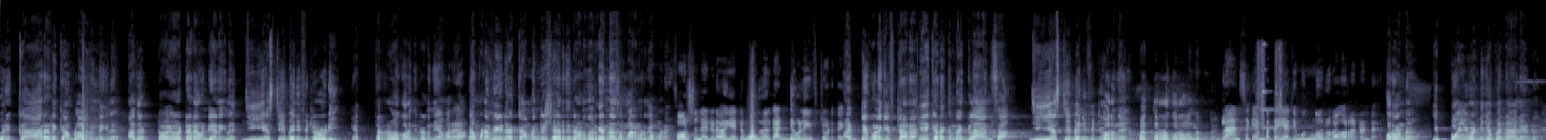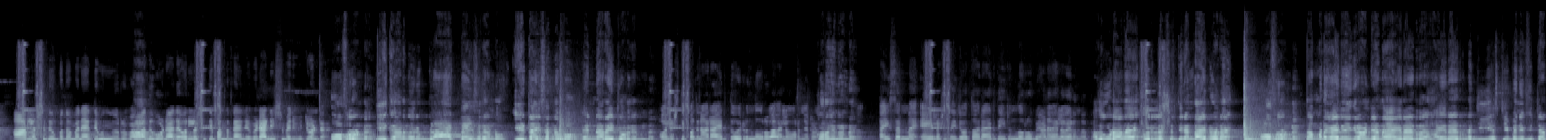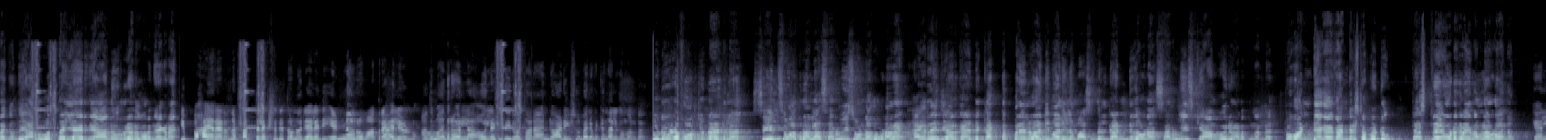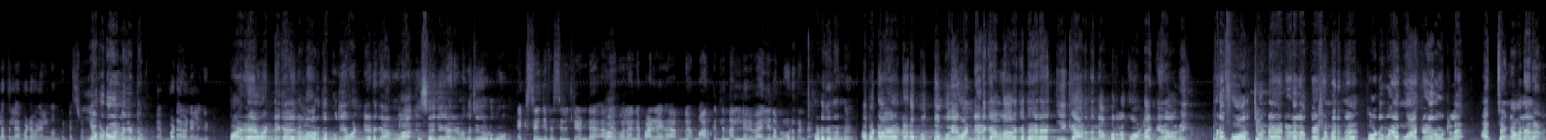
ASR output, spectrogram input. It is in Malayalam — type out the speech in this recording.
ഒരു കാർ എടുക്കാൻ പ്ലാൻ ഉണ്ടെങ്കിൽ അത് ടൊയോട്ടയുടെ വണ്ടിയാണെങ്കിൽ ജി എസ് ടി ബെനിഫിറ്റോടുകൂടി എത്ര രൂപ കുറഞ്ഞിട്ടുണ്ടെന്ന് ഞാൻ പറയാം. നമ്മുടെ വീഡിയോ കമന്റ് ഷെയർ ചെയ്തിട്ടുണ്ടെന്നവർക്ക് എന്നാ സമ്മാനം കൊടുക്കാൻ പോണേ? ഫോർച്യൂണേറ്റഡ് വകയായിട്ട് മൂന്ന് പേർക്ക് അടിപൊളി ഗിഫ്റ്റ് കൊടുത്തേക്കാം. അടിപൊളി ഗിഫ്റ്റ് ആണ്. ഈ കിടക്കുന്ന Glanza G S T benefit കുറഞ്ഞ് ഇപ്പൊ എത്ര രൂപ കുറവുന്നുണ്ട്? ഗ്ലാൻസിക്ക് എൺപത്തയ്യായിരത്തി മുന്നൂറ് രൂപ കുറഞ്ഞിട്ടുണ്ട്. കുറവുണ്ട്. ഇപ്പൊ ഈ വണ്ടിക്ക് അപ്പൊ എന്നാ വിലയുണ്ട്? ആറ് ലക്ഷത്തി മുപ്പത്തൊമ്പതിനായിരത്തി മുന്നൂറ് രൂപ. അതുകൂടാതെ ഒരു ലക്ഷത്തി പന്ത്രണ്ടായിരം രൂപയുടെ അഡീഷണൽ ബെനിഫിറ്റും ഉണ്ട്. ഓഫർ ഉണ്ട്. ഈ കാണുന്ന ഒരു ബ്ലാക്ക് ടൈസർ ഉണ്ടോ ഈ ടൈസറിന് ഇപ്പോ എന്നാ റേറ്റ് കുറഞ്ഞിട്ടുണ്ട്? ഒരു ലക്ഷത്തി പതിനാറായിരത്തി ഒരുന്നൂറ് രൂപ വില കുറഞ്ഞിട്ടുണ്ട്. കുറഞ്ഞിട്ടുണ്ട്. ടൈസറിന് ഏഴ് ലക്ഷത്തി ഇരുപത്തി ഓരായിരത്തി ഇരുന്നൂറ് രൂപയാണ് വില വരുന്നത്. അതുകൂടാതെ ഒരു ലക്ഷത്തി രണ്ടായിരം രൂപയുടെ ഓഫർ ഉണ്ട് നമ്മുടെ കയ്യിൽ ഇരിക്കുന്ന വണ്ടിയാണ് ഹൈറൈഡർ. ഹൈറൈഡറിന്റെ ജി എസ് ടി ബെനിഫിറ്റ് അടക്കം അറുപത്തയ്യായിരത്തി നാനൂറ് രൂപയാണ് കുറഞ്ഞേക്കണേ. ഇപ്പൊ ഹൈറൈഡറിന് പത്ത് ലക്ഷത്തി തൊണ്ണൂറ്റി എണ്ണൂറ് രൂപ മാത്രമേ വിലയുള്ളൂ. അത് മാത്രമല്ല ഒരു ലക്ഷത്തി ഇരുപത്തോരായിരം രൂപ അഡീഷണൽ ബെനിഫിറ്റ് നൽകുന്നുണ്ട്. തൊടുപുഴ ഫോർച്യൂണായിട്ടിൽ സെയിൽസ് മാത്രമല്ല സർവീസും ഉണ്ട്. അതുകൂടാതെ ഹൈ റേഞ്ചുകാർക്കായിട്ട് കട്ടപ്പനയിലും അടിമാലിയിലും മാസത്തിൽ രണ്ട് തവണ സർവീസ് ക്യാമ്പ് ഒരു നടത്തുന്നുണ്ട്. ഇപ്പൊ വണ്ടിയൊക്കെ കണ്ട് ഇഷ്ടപ്പെട്ടു. ടെസ്റ്റ് ഡ്രൈവ് കൊടുക്കണമെങ്കിൽ നമ്മൾ എവിടെ വന്നാ? കേരളത്തിൽ എവിടെ വേണേലും നമുക്ക് ടെസ്റ്റ് എവിടെ വേണമെങ്കിലും കിട്ടും. എവിടെ വേണേലും കിട്ടും. പഴയ വണ്ടി കയ്യിലുള്ളവർക്ക് പുതിയ വണ്ടി എടുക്കാനുള്ള എക്സ്ചേഞ്ച് കാര്യങ്ങളൊക്കെ ചെയ്ത് കൊടുക്കുമോ എക്സ്ചേഞ്ച് ഫെസിലിറ്റി ഉണ്ട്. അതേപോലെ തന്നെ പഴയ കാറിന് മാർക്കറ്റിൽ നല്ലൊരു വാല്യൂ നമ്മൾ കൊടുക്കുന്നുണ്ട് കൊടുക്കുന്നുണ്ട്. അപ്പൊ ടൊയോട്ടയുടെ പുത്തും പുതിയ വണ്ടി എടുക്കാനുള്ളവരൊക്കെ നേരെ ഈ കാണുന്ന നമ്പറിൽ കോൺടാക്ട് ചെയ്താൽ മതി. നമ്മുടെ ഫോർച്യൂൺ ടൊയോട്ടയുടെ ലൊക്കേഷൻ വരുന്നത് തൊടുപുഴ മൂവാറ്റുപുഴ റൂട്ടിൽ അച്ചൻ കവലയിലാണ്.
